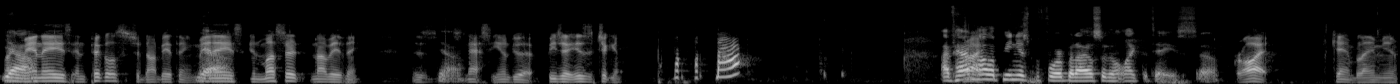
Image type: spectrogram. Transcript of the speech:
Like Yeah. mayonnaise and pickles should not be a thing. Yeah. Mayonnaise and mustard not be a thing. It's, Yeah. it's nasty. You don't do that. BJ is a chicken. I've had Right. jalapenos before, but I also don't like the taste. So Right. Can't blame you.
